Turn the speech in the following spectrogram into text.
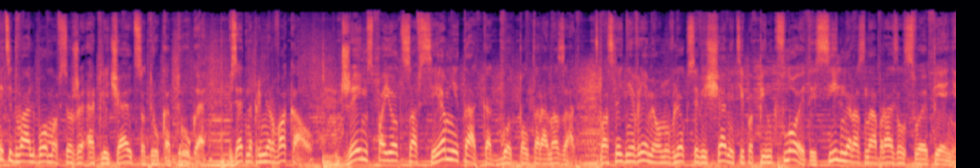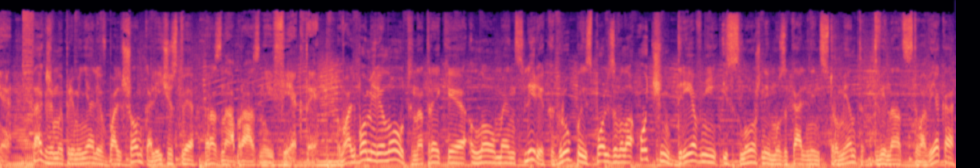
эти два альбома все же отличаются друг от друга. Взять, например, вокал. Джеймс поет совсем не так, как год-полтора назад. В последнее время он увлекся вещами типа Pink Floyd и сильно разнообразил свое пение. Также мы применяли в большом количестве разнообразные эффекты. В альбоме Reload на треке Low Man's Lyric группа использовала очень древний и сложный музыкальный инструмент 12 века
